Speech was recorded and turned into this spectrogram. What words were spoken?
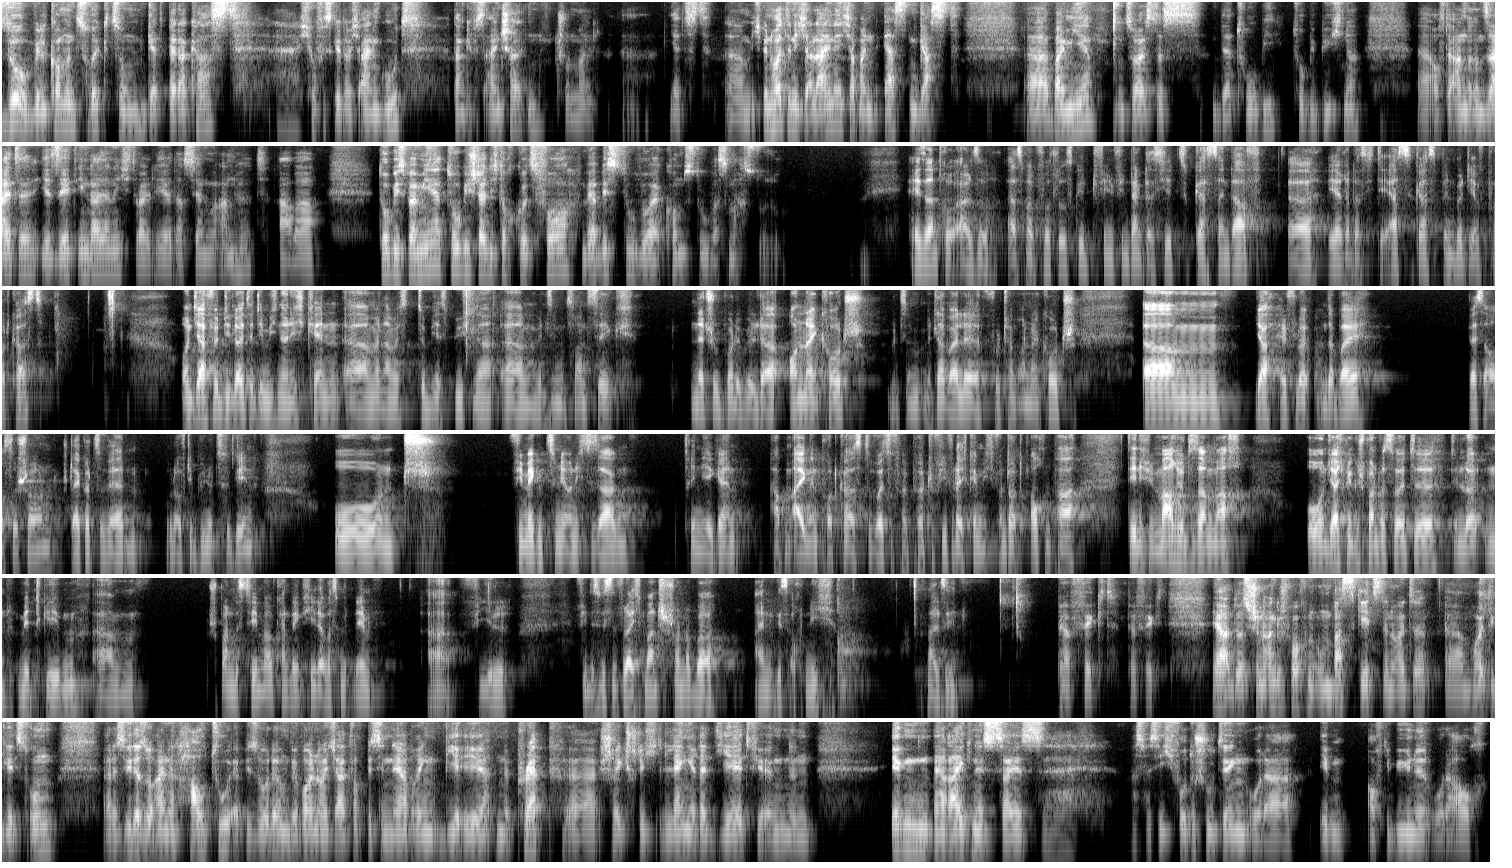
So, willkommen zurück zum Get Better Cast. Äh, ich hoffe, es geht euch allen gut. Danke fürs Einschalten, schon mal äh, jetzt. Ähm, ich bin heute nicht alleine, ich habe einen ersten Gast äh, bei mir und zwar ist das der Tobi, Tobi Büchner. Äh, auf der anderen Seite, ihr seht ihn leider nicht, weil ihr das ja nur anhört, aber Tobi ist bei mir. Tobi, stell dich doch kurz vor. Wer bist du? Woher kommst du? Was machst du so? Hey Sandro, also erstmal bevor es losgeht, vielen, vielen Dank, dass ich hier zu Gast sein darf äh, Ehre, dass ich der erste Gast bin bei dir auf Podcast. Und ja, für die Leute, die mich noch nicht kennen, äh, mein Name ist Tobias Büchner, ähm, bin 27, Natural Bodybuilder, Online-Coach, mittlerweile Fulltime Online-Coach. Ähm, ja, helfe Leuten dabei, besser auszuschauen, stärker zu werden oder auf die Bühne zu gehen. Und viel mehr gibt es mir auch nicht zu sagen. Trainiere gern, habe einen eigenen Podcast, The Voice of Hypertrophy, vielleicht kenne ich von dort auch ein paar, den ich mit Mario zusammen mache. Und ja, ich bin gespannt, was wir heute den Leuten mitgeben. Ähm, spannendes Thema, kann, denke ich, jeder was mitnehmen. Äh, viel, vieles wissen vielleicht manche schon, aber einiges auch nicht. Mal sehen. Perfekt, perfekt. Ja, du hast schon angesprochen, um was geht es denn heute? Ähm, heute geht es darum, äh, das ist wieder so eine How-To-Episode und wir wollen euch einfach ein bisschen näher bringen, wie ihr eine Prep, äh, Schrägstrich, längere Diät für irgendein, irgendein Ereignis, sei es, äh, was weiß ich, Fotoshooting oder eben auf die Bühne oder auch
